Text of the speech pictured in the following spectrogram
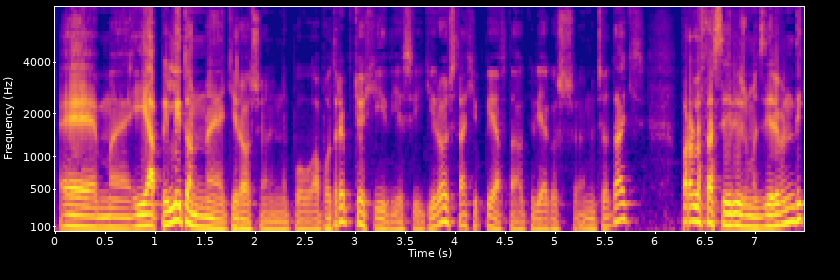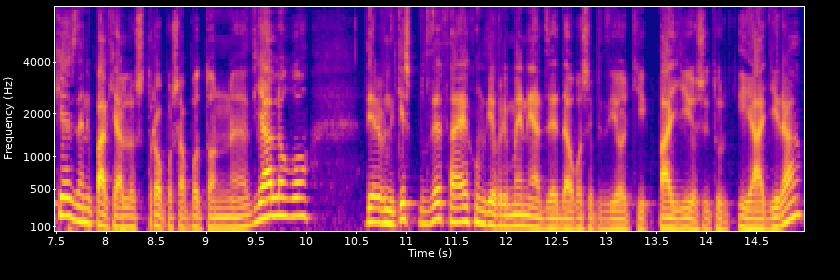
ε, η απειλή των ε, κυρώσεων είναι που αποτρέπει και όχι οι ίδιες οι κυρώσεις. Τα έχει πει αυτά ο Κυριάκος Μητσοτάκης. Παρ' όλα αυτά, στηρίζουμε τις διερευνητικές. Δεν υπάρχει άλλος τρόπος από τον ε, διάλογο διερευνητικές που δεν θα έχουν διευρυμένη ατζέντα όπως επιδιώκει παγίω η Άγκυρα,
